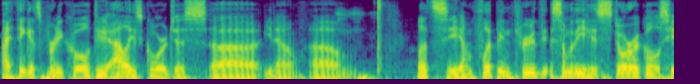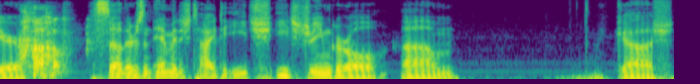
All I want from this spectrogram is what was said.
I think it's pretty cool, dude. Allie's gorgeous. Uh, you know, um, let's see. I'm flipping through the, some of the historicals here. Oh, So there's an image tied to each each dream girl. Um, gosh,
